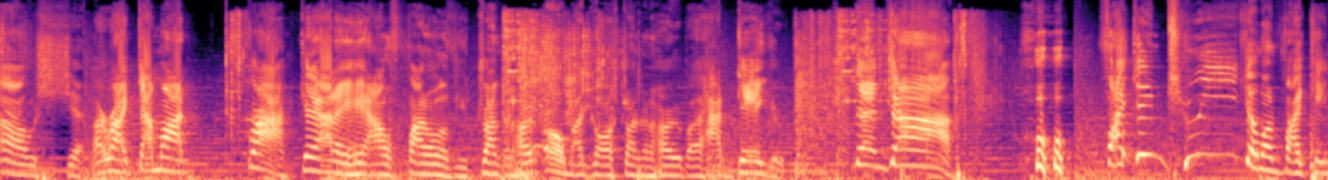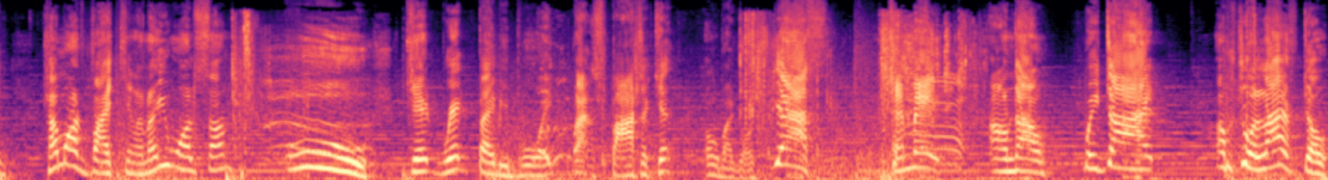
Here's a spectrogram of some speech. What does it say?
Oh shit. All right, come on. Get out of here. I'll fight all of you, drunken hope. Oh my gosh, drunken hope. How dare you? Ninja! Viking, Twee! Come on, Viking. Come on, Viking. I know you want some. Ooh, get wrecked, baby boy. That's Spartacus. Oh my gosh. Yes! Timmy! Oh no, we died. I'm still alive though.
